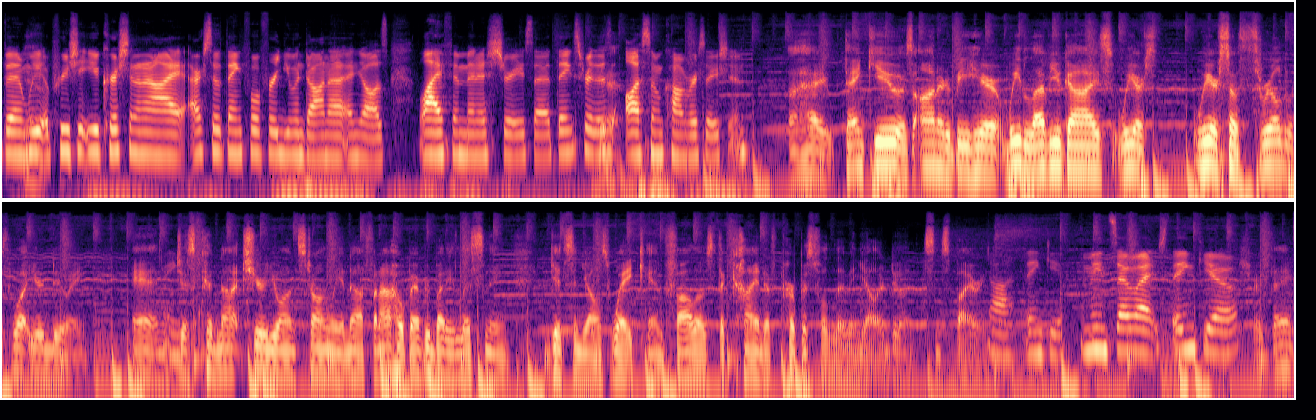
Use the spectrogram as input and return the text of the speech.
Ben, we appreciate you. Christian and I are so thankful for you and Donna and y'all's life and ministry. So thanks for this Yeah. awesome conversation. Uh, hey, thank you. It was an honor to be here. We love you guys. We are we are so thrilled with what you're doing, and Thank just you. could not cheer you on strongly enough. And I hope everybody listening gets in y'all's wake and follows the kind of purposeful living y'all are doing. It's inspiring. Ah, thank you. It means so much. Thank you. Sure thing.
